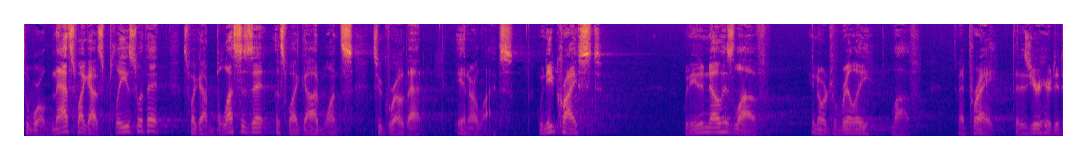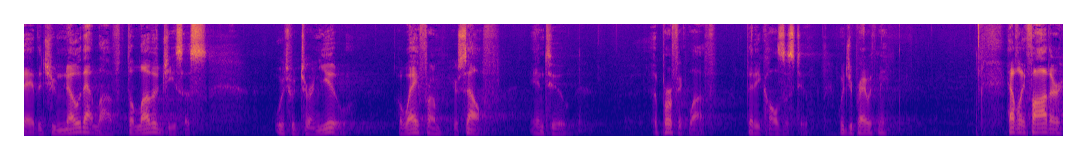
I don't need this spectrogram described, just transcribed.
the world. And that's why God's pleased with it. That's why God blesses it. That's why God wants to grow that in our lives. We need Christ. We need to know His love in order to really love. And I pray that as you're here today, that you know that love, the love of Jesus, which would turn you away from yourself into a perfect love that He calls us to. Would you pray with me? Heavenly Father,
